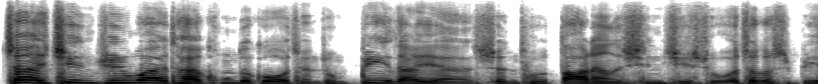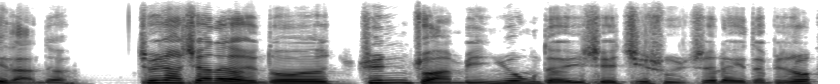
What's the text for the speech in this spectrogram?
在进军外太空的过程中，必然衍生出大量的新技术，而这个是必然的。就像现在很多军转民用的一些技术之类的，比如说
